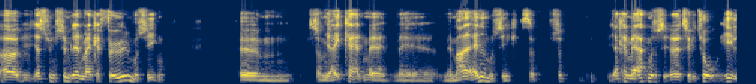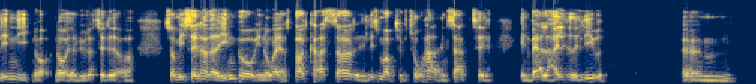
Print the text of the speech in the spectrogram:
Og jeg synes simpelthen, man kan føle musikken, øhm, som jeg ikke kan med, med, med meget andet musik. Så, så jeg kan mærke musik, øh, TV2 helt inde i, når, når jeg lytter til det. Og som I selv har været inde på i nogle af jeres podcasts, så er det ligesom om TV2 har en sang til enhver lejlighed i livet. Øhm,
